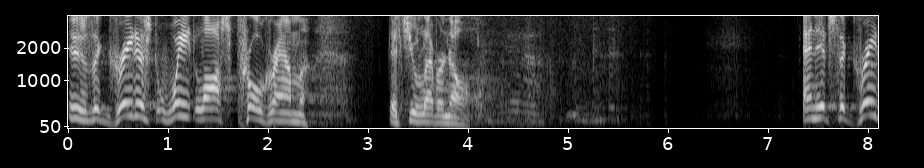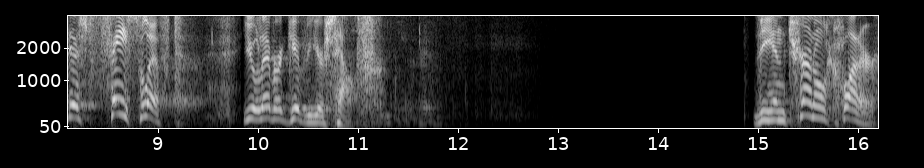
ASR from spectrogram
is the greatest weight loss program that you'll ever know. And it's the greatest facelift you'll ever give yourself. The internal clutter,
